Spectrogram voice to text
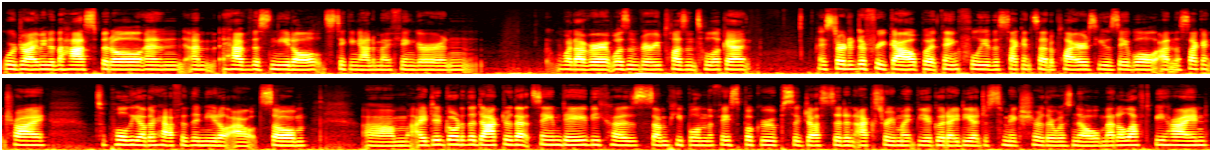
We're driving to the hospital, and I have this needle sticking out of my finger, and whatever. It wasn't very pleasant to look at. I started to freak out, but thankfully, the second set of pliers, he was able on the second try to pull the other half of the needle out. So um, I did go to the doctor that same day because some people in the Facebook group suggested an x-ray might be a good idea just to make sure there was no metal left behind.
